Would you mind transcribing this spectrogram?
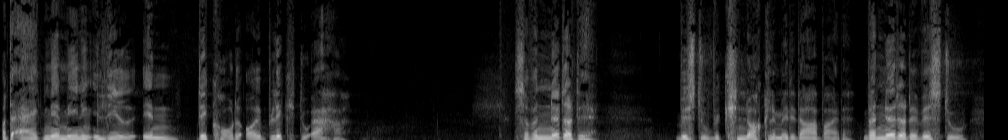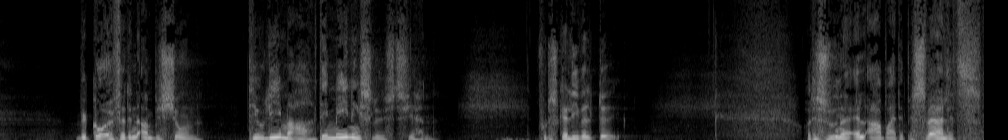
Og der er ikke mere mening i livet, end det korte øjeblik, du er her. Så hvad nytter det, hvis du vil knokle med dit arbejde? Hvad nytter det, hvis du vil gå efter den ambition? Det er jo lige meget. Det er meningsløst, siger han. For du skal alligevel dø. Og desuden er alt arbejde besværligt.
